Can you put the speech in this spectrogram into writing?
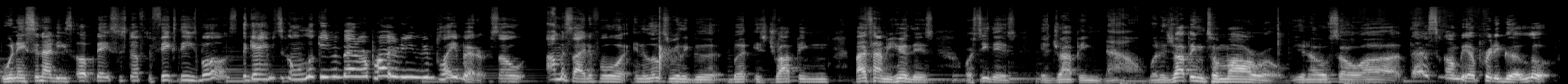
When they send out these updates and stuff to fix these bugs, the game is gonna look even better or probably even play better. So I'm excited for it and it looks really good, but it's dropping by the time you hear this or see this, it's dropping now. But it's dropping tomorrow, you know. So uh that's gonna be a pretty good look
